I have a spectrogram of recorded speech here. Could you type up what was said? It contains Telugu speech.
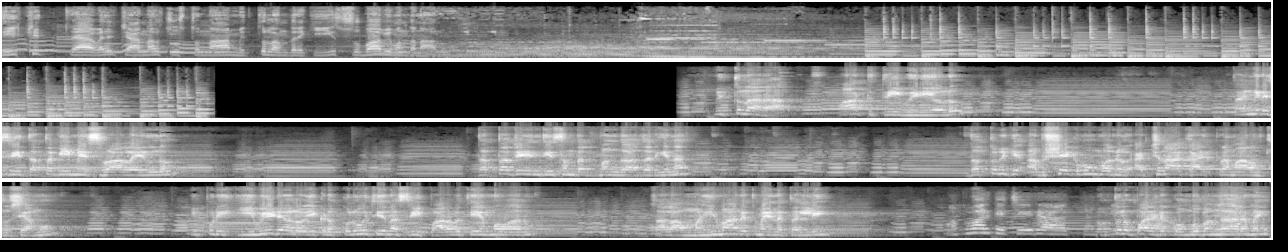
దీక్షిత్ ట్రావెల్ ఛానల్ చూస్తున్న మిత్రులందరికీ శుభాభివందనాలు. మిత్రులారా పార్ట్ త్రీ వీడియోలు. తంగిడి శ్రీ దత్త భీమేశ్వరాలయంలో దత్త జయంతి సందర్భంగా జరిగిన దత్తునికి అభిషేకము మరియు అర్చనా కార్యక్రమాలను చూశాము. ఇప్పుడు ఈ వీడియోలో ఇక్కడ కొలువు తీరిన శ్రీ పార్వతీ అమ్మవారు చాలా మహిమాన్వితమైన తల్లి అమ్మవారికి చీర భక్తుల పాలిట కొంగు బంగారమై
